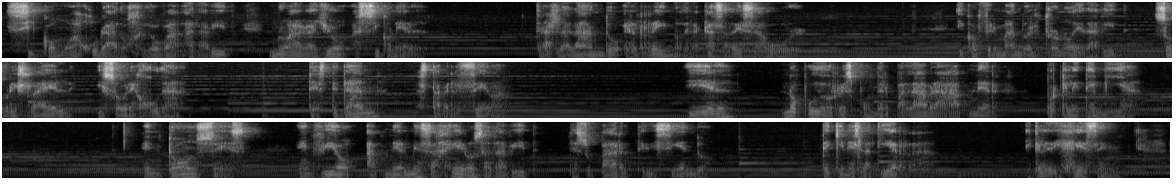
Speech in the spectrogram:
si como ha jurado Jehová a David, no haga yo así con él, trasladando el reino de la casa de Saúl y confirmando el trono de David sobre Israel y sobre Judá, desde Dan hasta Berseba. Y él no pudo responder palabra a Abner porque le temía. Entonces envió Abner mensajeros a David de su parte diciendo, ¿de quién es la tierra? Y que le dijesen,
